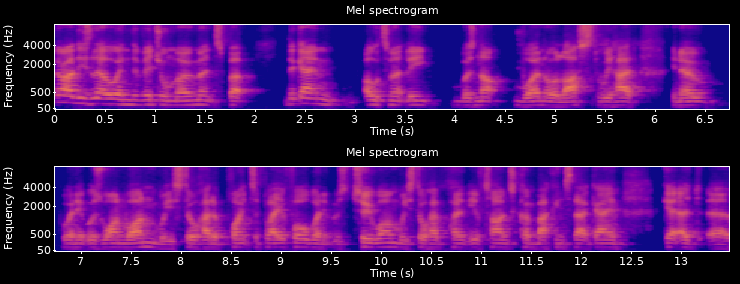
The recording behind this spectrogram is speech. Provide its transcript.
There are these little individual moments, but the game ultimately was not won or lost. We had you know when it was 1 1, we still had a point to play for. When it was 2 1, we still had plenty of time to come back into that game get a uh,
